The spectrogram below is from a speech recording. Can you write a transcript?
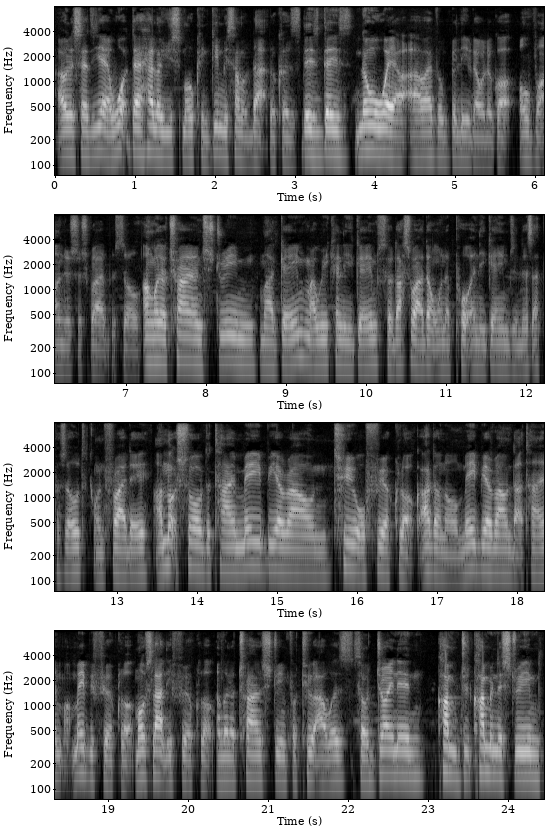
I would have said, yeah, what the hell are you smoking? Give me some of that because there's there's no way I, I ever believed I would have got over 100 subscribers. So I'm gonna try and stream my game, my league game. So that's why I don't want to put any games in this episode on Friday. I'm not sure of the time, maybe around two or three o'clock. I don't know, maybe around that time, maybe three o'clock. Most likely three o'clock. I'm gonna try and stream for two hours. So join in come come in the stream,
